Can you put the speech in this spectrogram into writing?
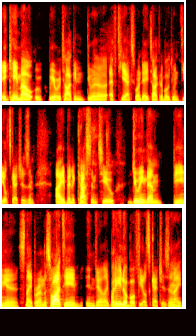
it came out. We were talking doing a FTX one day, talking about doing field sketches, and I had been accustomed to doing them being a sniper on the SWAT team, and they're like, "What do you know about field sketches?" And I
